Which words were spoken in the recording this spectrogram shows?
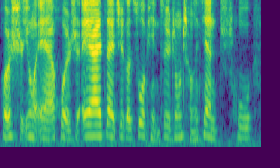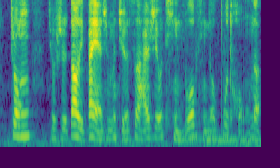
或者使用 AI，或者是 AI 在这个作品最终呈现出中，就是到底扮演什么角色，还是有挺多挺多不同的。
